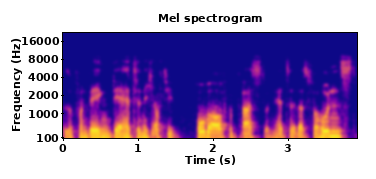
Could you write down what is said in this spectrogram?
also von wegen, der hätte nicht auf die Probe aufgepasst und hätte das verhunzt.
